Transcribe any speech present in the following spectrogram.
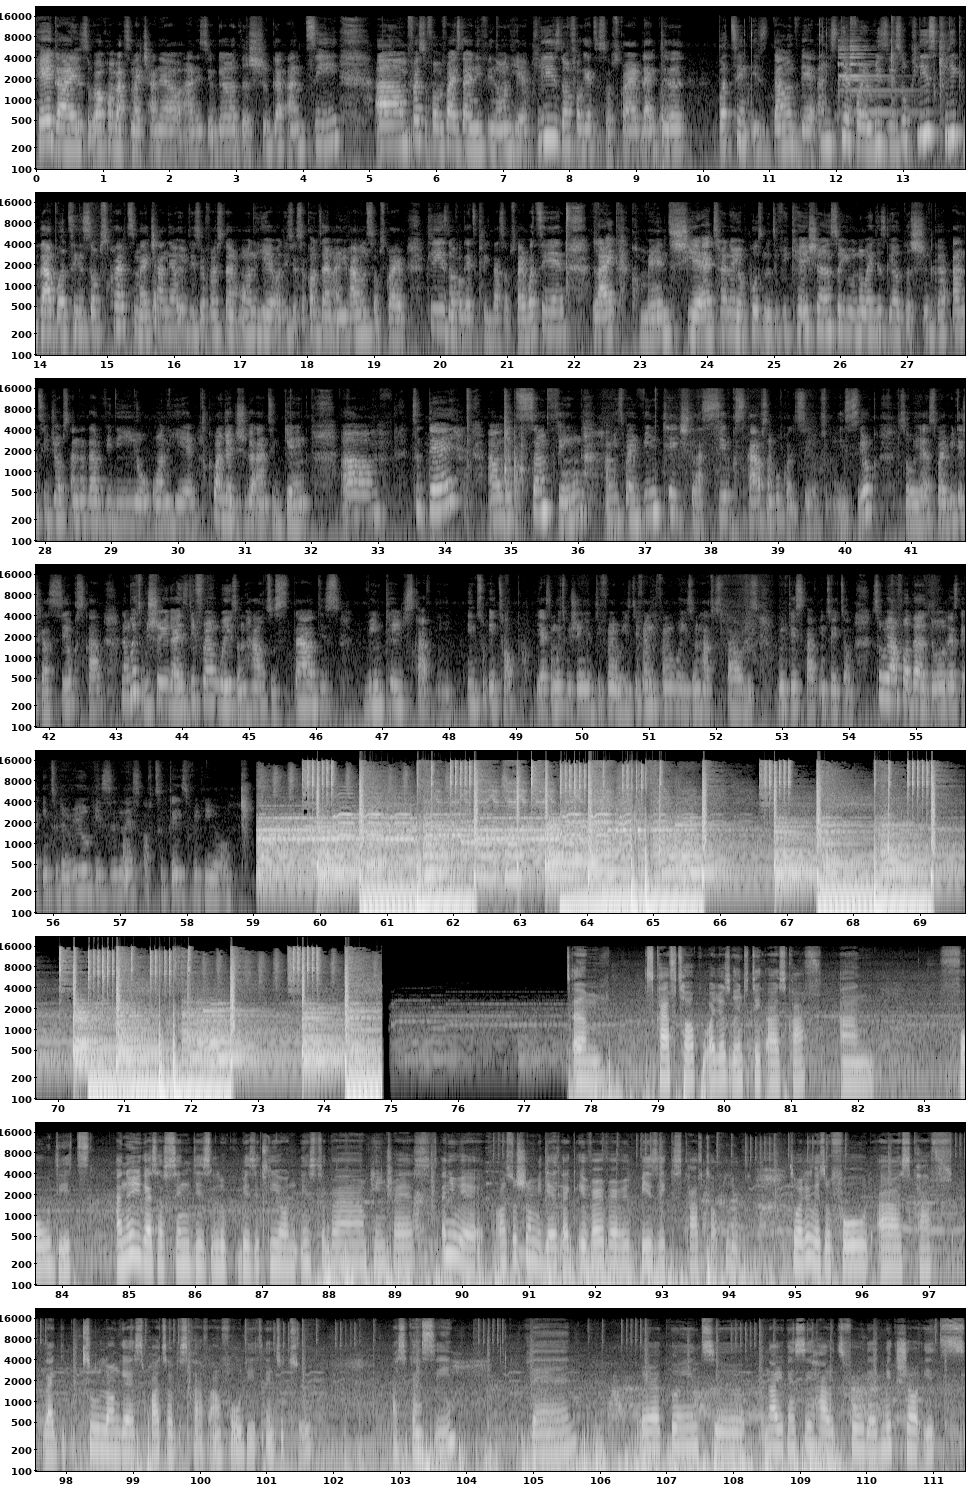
hey guys welcome back to my channel and it's your girl the Sugaraunty. Um first of all before i start anything on here please don't forget to subscribe like the button is down there and it's there for a reason. So please click that button. Subscribe to my channel if this is your first time on here or this is your second time and you haven't subscribed. Please don't forget to click that subscribe button. Like comment share turn on your post notifications so you know when this girl the Sugaraunty drops another video on here. Come enjoy the Sugaraunty gang. Um today i'm with something um it's my vintage slash silk scarf. Some people call it silk it's silk. So yes my vintage slash silk scarf. And i'm going to be showing you guys different ways on how to style this vintage scarf into a top. Yes i'm going to be showing you different ways different different ways on how to style this vintage scarf into a top. So without further ado let's get into the real business of today's video um scarf top. We're just going to take our scarf and fold it. I know you guys have seen this look basically on instagram pinterest anywhere on social media. It's like a very very basic scarf top look. So we're just going to fold our scarf like the two longest parts of the scarf and fold it into two as you can see. Then we're going to now you can see how it's folded. Make sure it's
